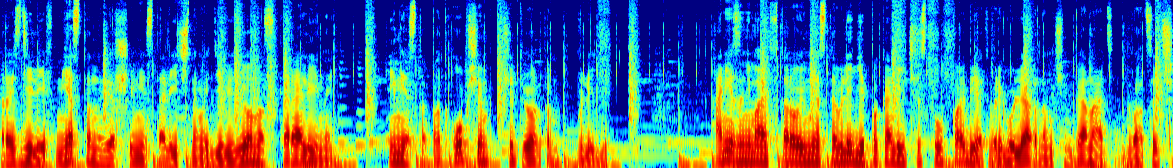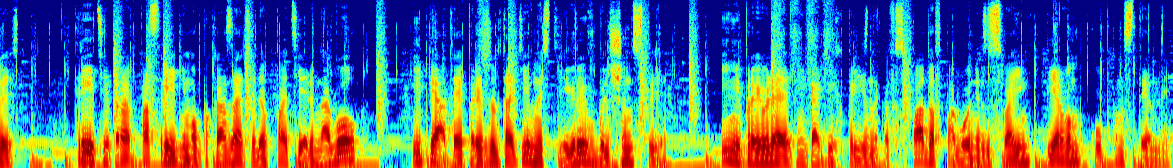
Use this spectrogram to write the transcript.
разделив место на вершине столичного дивизиона с Каролиной и место под общим четвертым в лиге. Они занимают второе место в лиге по количеству побед в регулярном чемпионате – 26, третье по среднему показателю потерь на гол и пятое по результативности игры в большинстве, и не проявляет никаких признаков спада в погоне за своим первым Кубком Стэнли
